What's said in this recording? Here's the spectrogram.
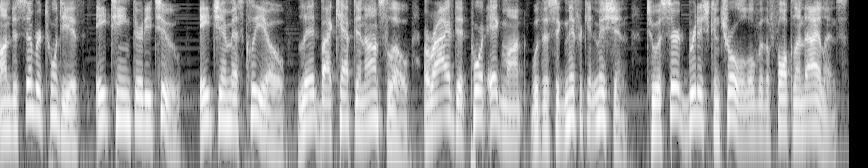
On December 20, 1832, HMS Clio, led by Captain Onslow, arrived at Port Egmont with a significant mission to assert British control over the Falkland Islands.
